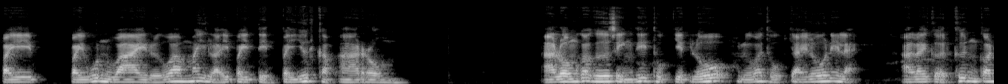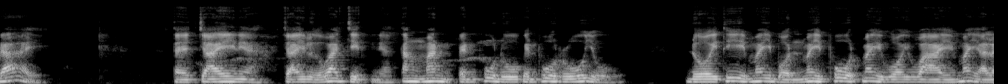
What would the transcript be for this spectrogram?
ไปไปวุ่นวายหรือว่าไม่ไหลไปติดไปยึดกับอารมณ์ อารมณ์ก็คือสิ่งที่ถูกจิตรู้หรือว่าถูกใจรู้นี่แหละ อะไรเกิดขึ้นก็ได้ แต่ใจเนี่ยใจหรือว่าจิตเนี่ยตั้งมั่นเป็นผู้ดูเป็นผู้รู้อยู่ โดยที่ไม่บน่นไม่พูดไม่โวยวายไม่อะไร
